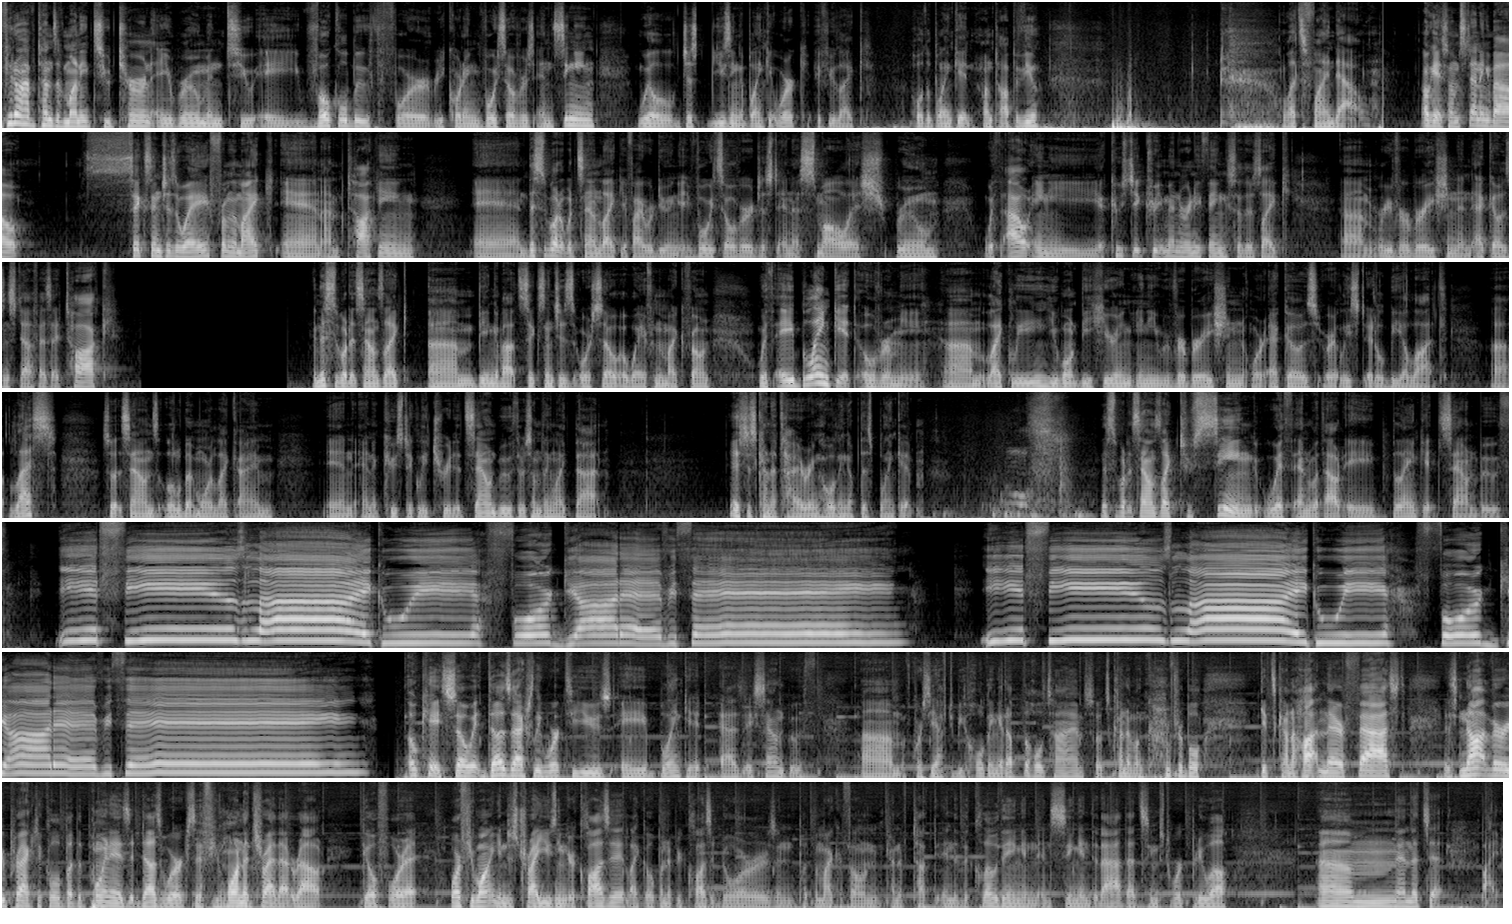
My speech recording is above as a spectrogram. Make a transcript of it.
If you don't have tons of money to turn a room into a vocal booth for recording voiceovers and singing, will just using a blanket work if you like hold a blanket on top of you? Let's find out. Okay, so I'm standing about six inches away from the mic and I'm talking and this is what it would sound like if I were doing a voiceover just in a smallish room without any acoustic treatment or anything. So there's like um, reverberation and echoes and stuff as I talk. And this is what it sounds like um, being about six inches or so away from the microphone with a blanket over me. Um, likely you won't be hearing any reverberation or echoes, or at least it'll be a lot uh, less. So it sounds a little bit more like I'm in an acoustically treated sound booth or something like that. It's just kind of tiring holding up this blanket. This is what it sounds like to sing with and without a blanket sound booth. It feels like we forgot everything. It feels like we forgot everything. Okay, so it does actually work to use a blanket as a sound booth. Um, of course, you have to be holding it up the whole time, so it's kind of uncomfortable. It gets kind of hot in there fast. It's not very practical, but the point is it does work, so if you want to try that route, go for it. Or if you want, you can just try using your closet, like open up your closet doors and put the microphone kind of tucked into the clothing and, and sing into that. That seems to work pretty well. Um, and that's it. Bye.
